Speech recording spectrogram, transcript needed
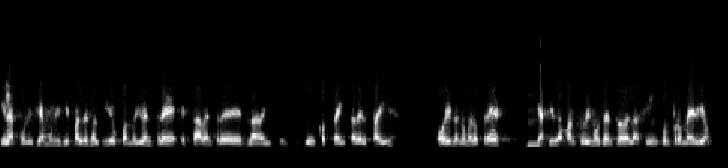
Y la Policía Municipal de Saltillo, cuando yo entré, estaba entre la 25, 30 del país, hoy la número 3. Mm. Y así la mantuvimos dentro de las cinco en promedio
